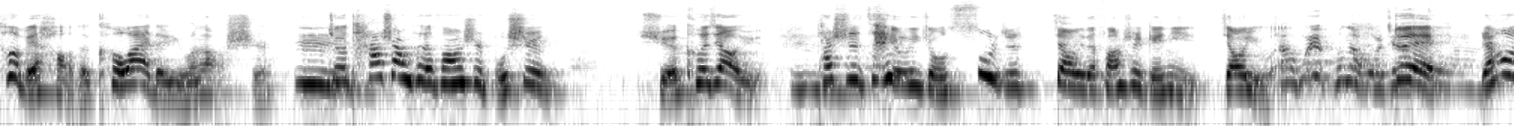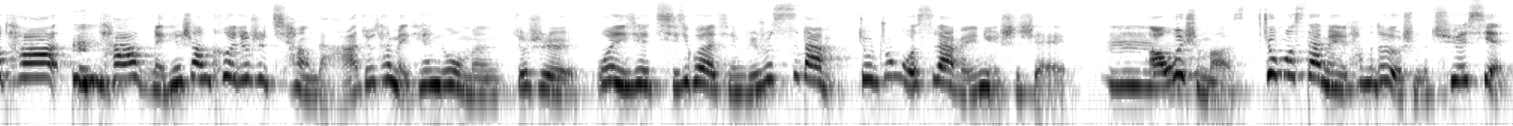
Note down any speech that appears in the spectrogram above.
特别好的课外的语文老师，嗯就他上课的方式不是学科教育，他是在用一种素质教育的方式给你教语文。啊，我也碰到过这对，然后他 他每天上课就是抢答，就他每天给我们就是问一些奇奇怪怪的题，比如说四大，就中国四大美女是谁？嗯啊，为什么中国四大美女她们都有什么缺陷？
